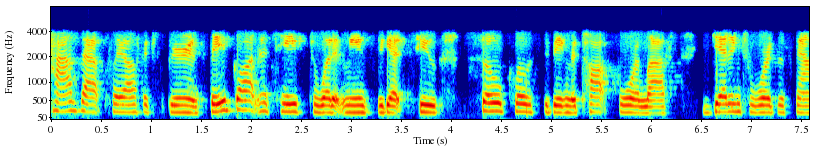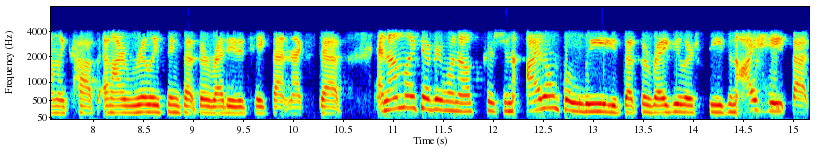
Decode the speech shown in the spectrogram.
have that playoff experience. They've gotten a taste to what it means to get to so close to being the top four left getting towards the Stanley Cup. And I really think that they're ready to take that next step. And unlike everyone else, Christian, I don't believe that the regular season, I hate that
